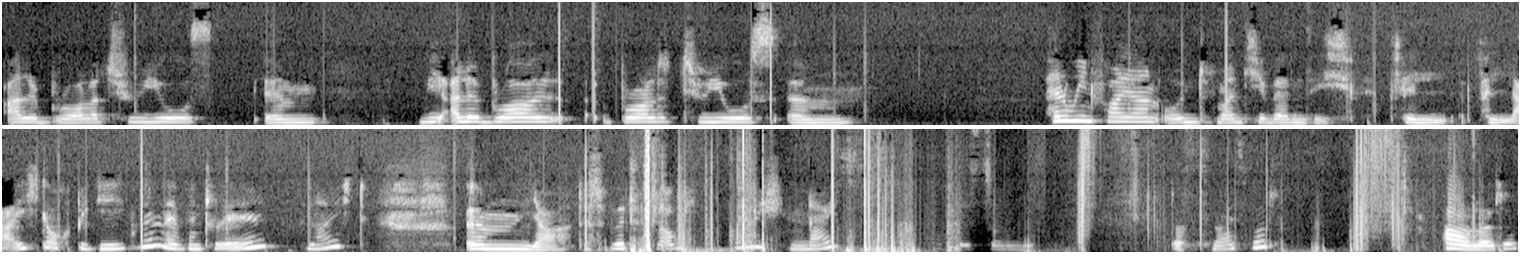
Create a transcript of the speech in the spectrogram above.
alle Brawler-Trios, ähm, wie alle Brawl, Brawler-Trios ähm, Halloween feiern und manche werden sich vielleicht auch begegnen, eventuell, vielleicht. Ähm, ja, das wird, glaube ich, ziemlich nice. Zumindest, dass es nice wird. Ah, und Leute,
